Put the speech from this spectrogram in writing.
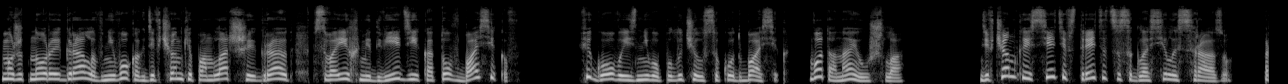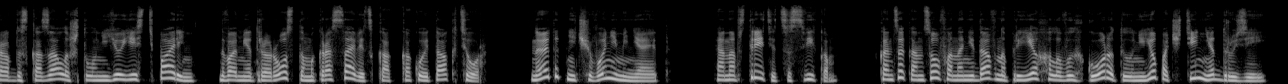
Может, Нора играла в него, как девчонки помладше играют в своих медведей и котов-басиков? Фиговый из него получился кот-басик. Вот она и ушла. Девчонка из сети встретиться согласилась сразу. Правда, сказала, что у нее есть парень, два метра ростом и красавец, как какой-то актер. Но этот ничего не меняет. Она встретится с Виком. В конце концов, она недавно приехала в их город, и у нее почти нет друзей.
